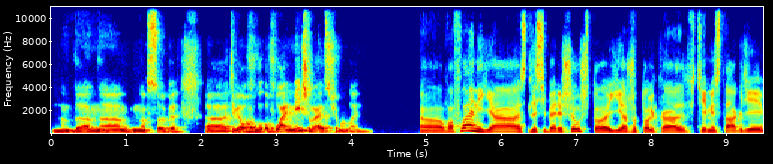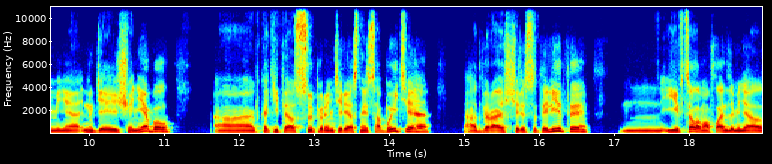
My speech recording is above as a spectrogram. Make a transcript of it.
Да, на, на ВСОПе. А, тебе оф- офлайн меньше нравится, чем онлайн? А, в офлайне я для себя решил, что езжу только в те места, где меня, ну, где я еще не был, а, в какие-то супер интересные события, отбираюсь через сателлиты, и в целом офлайн для меня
